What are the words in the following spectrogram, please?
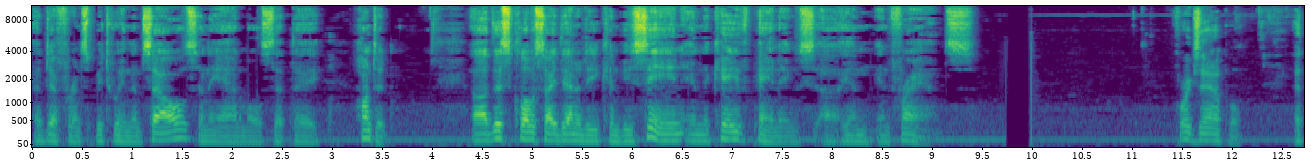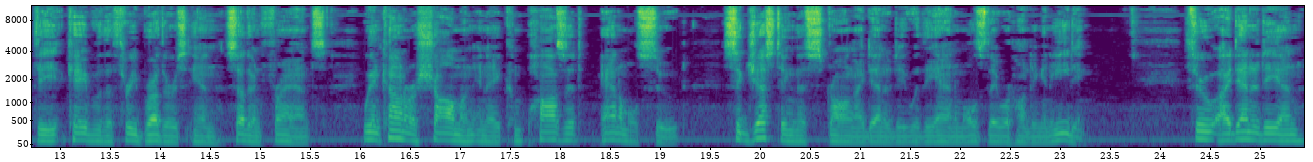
a difference between themselves and the animals that they hunted. Uh, this close identity can be seen in the cave paintings uh, in, in France. For example, at the Cave of the Three Brothers in southern France, we encounter a shaman in a composite animal suit, suggesting this strong identity with the animals they were hunting and eating. Through identity and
